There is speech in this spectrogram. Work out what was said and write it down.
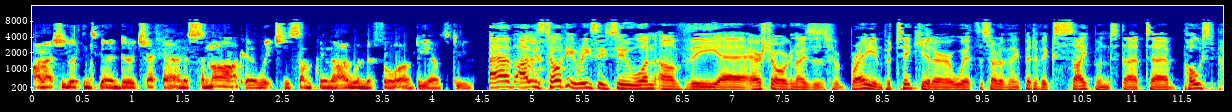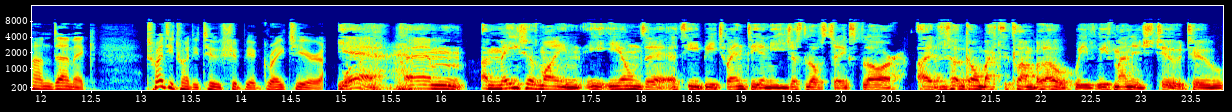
I'm actually looking to go and do a checkout in a Sinaka, which is something that I wouldn't have thought I'd be able to do. Um, I was talking recently to one of the uh, airshow organisers for Bray in particular, with the sort of a bit of excitement that uh, post-pandemic 2022 should be a great year. Yeah, um, a mate of mine, he, he owns a, a, TB20 and he just loves to explore. I going back to Clonbullogue, we've we've managed to to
